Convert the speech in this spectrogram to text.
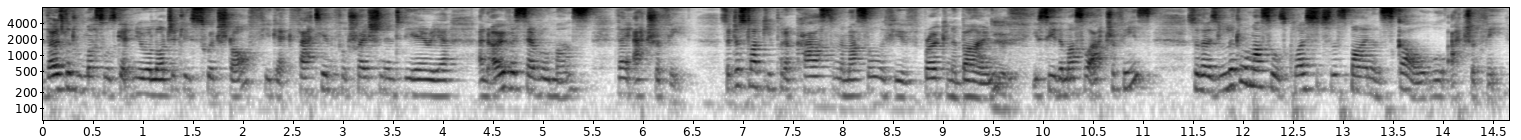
those little muscles get neurologically switched off. You get fatty infiltration into the area, and over several months, they atrophy. So just like you put a cast on a muscle, if you've broken a bone, Yes. you see the muscle atrophies. So those little muscles closer to the spine and skull will atrophy.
